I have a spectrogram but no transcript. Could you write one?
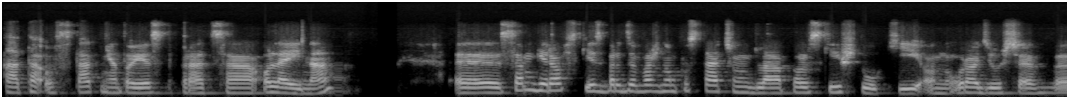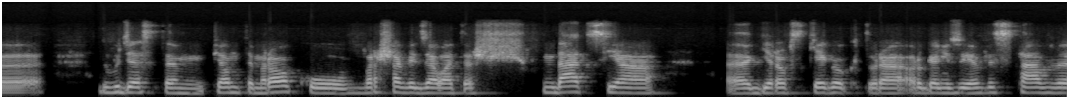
a ta ostatnia to jest praca olejna. E, Sam Gierowski jest bardzo ważną postacią dla polskiej sztuki. On urodził się w 25 roku. W Warszawie działa też fundacja e, Gierowskiego, która organizuje wystawy,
